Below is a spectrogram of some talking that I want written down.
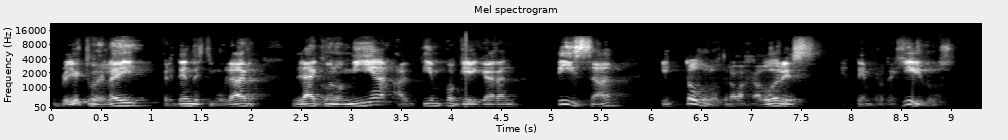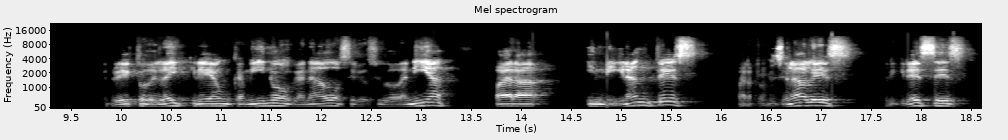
El proyecto de ley pretende estimular la economía al tiempo que garantiza que todos los trabajadores estén protegidos. El proyecto de ley crea un camino ganado hacia la ciudadanía para inmigrantes, para profesionales, feligreses,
